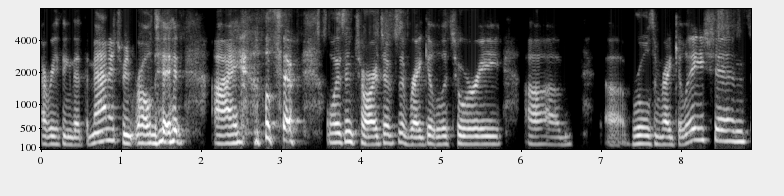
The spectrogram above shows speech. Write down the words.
everything that the management role did, I also was in charge of the regulatory um, uh, rules and regulations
